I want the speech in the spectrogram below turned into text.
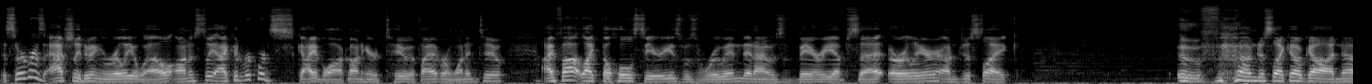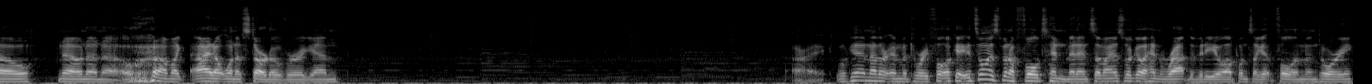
The server is actually doing really well. Honestly, I could record Skyblock on here too if I ever wanted to. I thought like the whole series was ruined and I was very upset earlier. I'm just like, oof. I'm just like, oh god, no. No, no, no. I'm like, I don't want to start over again. Alright, we'll get another inventory full. Okay, it's only been a full 10 minutes. I might as well go ahead and wrap the video up once I get full inventory.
